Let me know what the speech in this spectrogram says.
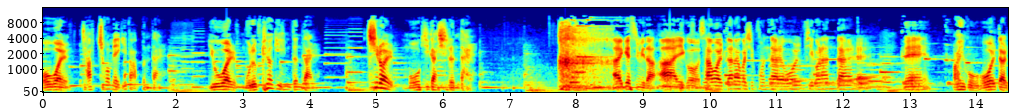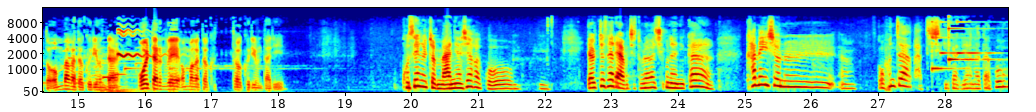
5월 잡초 매기 바쁜 달. 6월 무릎 펴기 힘든 달. 7월 모기가 싫은 달. 알겠습니다. 아이고, 4월 떠나고 싶은 달, 5월 피곤한 달. 네. 아이고, 5월 달 또 엄마가 더 그리운 달. 5월 달은 왜 엄마가 더, 그- 더 그리운 달이? 고생을 좀 많이 하셔갖고 음, 12살에 아버지 돌아가시고 나니까 카네이션을 어, 그 혼자 받으시기가 미안하다고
